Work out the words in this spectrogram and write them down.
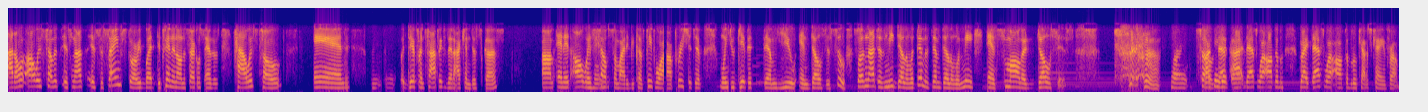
I don't always tell it. It's not. It's the same story, but depending on the circumstances, how it's told, and different topics that I can discuss. Um, and it always Mhm. helps somebody because people are appreciative when you give it them you in doses too. So it's not just me dealing with them; it's them dealing with me in smaller doses. Right. So I that. I, that's where off the right. That's where off the blue couch came from.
